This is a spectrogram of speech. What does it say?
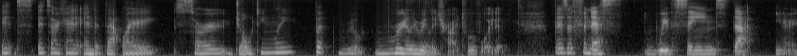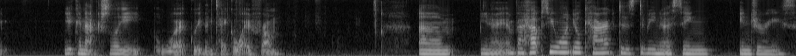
it's it's okay to end it that way so joltingly, but real, really really try to avoid it. There's a finesse with scenes that, you know, you can actually work with and take away from. Um, you know, and perhaps you want your characters to be nursing injuries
